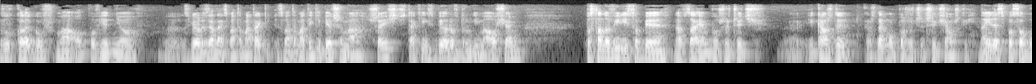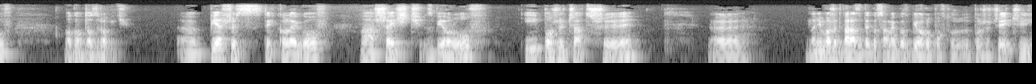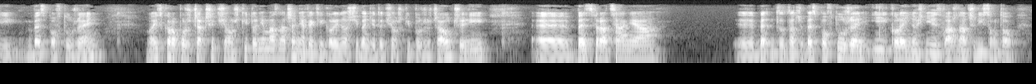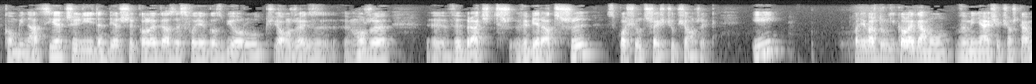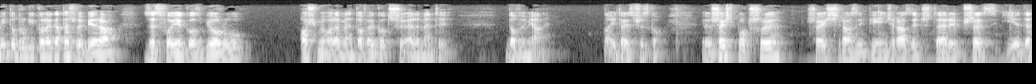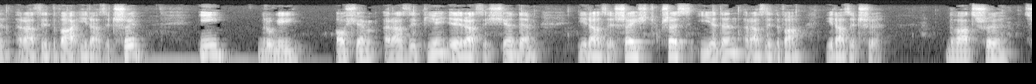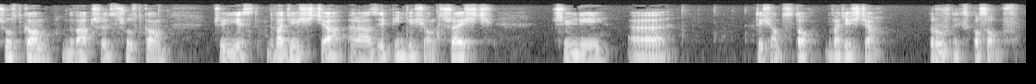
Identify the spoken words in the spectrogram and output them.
dwóch kolegów ma odpowiednio e, zbiory zadań z matematyki. Z matematyki. Pierwszy ma 6 takich zbiorów, drugi ma 8. Postanowili sobie nawzajem pożyczyć e, i każdy każdemu pożyczy trzy książki. Na ile sposobów mogą to zrobić? E, Pierwszy z tych kolegów ma 6 zbiorów i pożycza 3. No nie może dwa razy tego samego zbioru pożyczyć, czyli bez powtórzeń. No i skoro pożycza trzy książki, to nie ma znaczenia w jakiej kolejności będzie te książki pożyczał, czyli e, bez zwracania, e, to znaczy bez powtórzeń i kolejność nie jest ważna, czyli są to kombinacje, czyli ten pierwszy kolega ze swojego zbioru książek może e, wybrać, wybiera trzy spośród sześciu książek. I ponieważ drugi kolega mu wymieniają się książkami, to drugi kolega też wybiera ze swojego zbioru ośmioelementowego trzy elementy do wymiany. No i to jest wszystko. 6 po 3, 6 razy 5 razy 4 przez 1 razy 2 i razy 3 i drugi 8 razy 5 y, razy 7 i razy 6 przez 1 razy 2 i razy 3. 2, 3 z szóstką, 2, 3 z szóstką, czyli jest 20 razy 56, czyli e, 1120 różnych sposobów.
